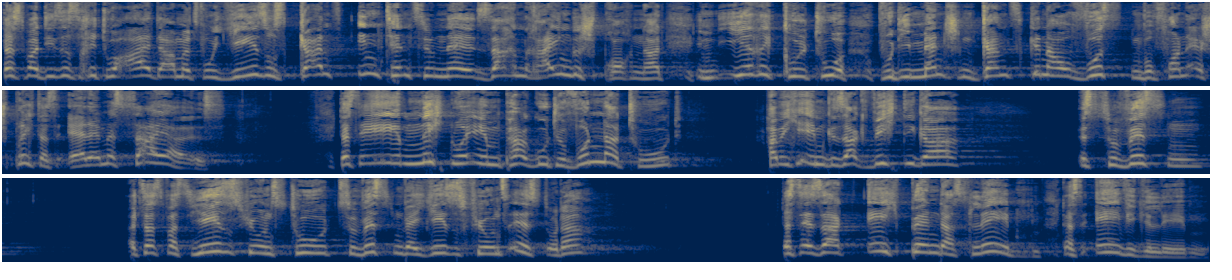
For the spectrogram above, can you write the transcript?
Das war dieses Ritual damals, wo Jesus ganz intentionell Sachen reingesprochen hat in ihre Kultur, wo die Menschen ganz genau wussten, wovon er spricht, dass er der Messiah ist. Dass er eben nicht nur eben ein paar gute Wunder tut, habe ich eben gesagt, wichtiger ist zu wissen, als das, was Jesus für uns tut, zu wissen, wer Jesus für uns ist, oder? Dass er sagt, ich bin das Leben, das ewige Leben.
